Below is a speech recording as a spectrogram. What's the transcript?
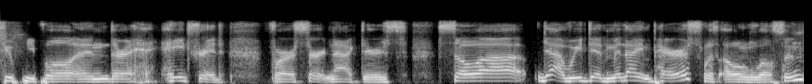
two people and their h- hatred for certain actors. So uh, yeah, we did Midnight in Paris with Owen Wilson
